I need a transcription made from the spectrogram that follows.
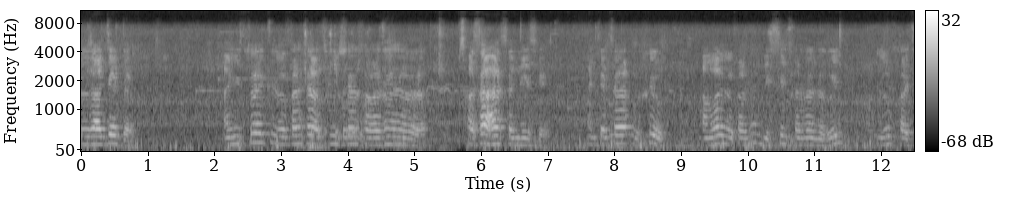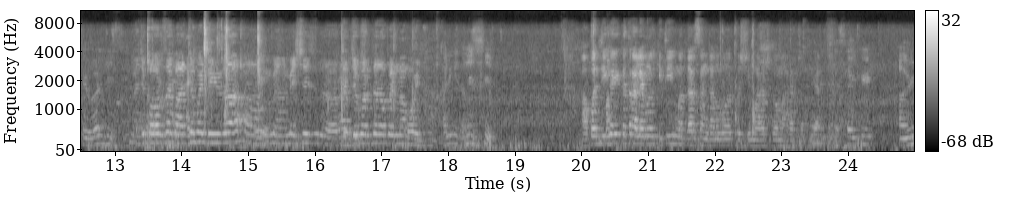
तो राज्यात. आणि तो एक लोकांचा आत्मविश्वास वाढवणारा असा हा संदेश आहे. आणि त्याचा उपयोग आम्हाला लोकांना निश्चितपणानं होईल. लोक पाठिंबा दिसतील. म्हणजे पवारसाहेब आजच्या बैठकीचा मेसेज राज्यभर त्याचा परिणाम होईल. निश्चित. आपण तिघं एकत्र आल्यामुळे किती मतदारसंघांवर पश्चिम महाराष्ट्र किंवा महाराष्ट्रातल्या असं आहे की आम्ही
